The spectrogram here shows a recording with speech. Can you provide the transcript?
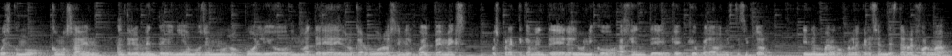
pues como, como saben, anteriormente veníamos de un monopolio en materia de hidrocarburos en el cual Pemex pues prácticamente era el único agente que, que operaba en este sector sin embargo, con la creación de esta reforma,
